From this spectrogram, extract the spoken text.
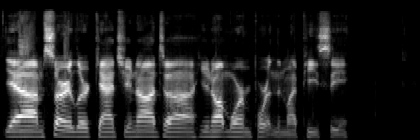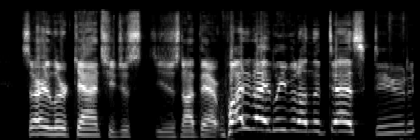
Yeah, I'm sorry, Lurkcatch. You're not, uh, you're not more important than my PC. Sorry, Lurkcatch. You just, you're just not there. Why did I leave it on the desk, dude?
